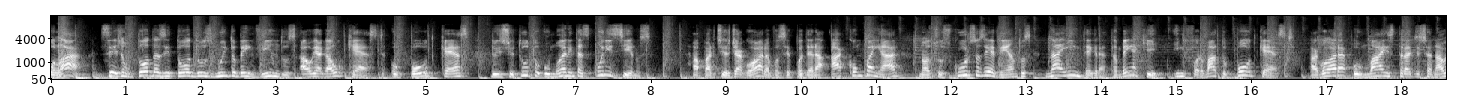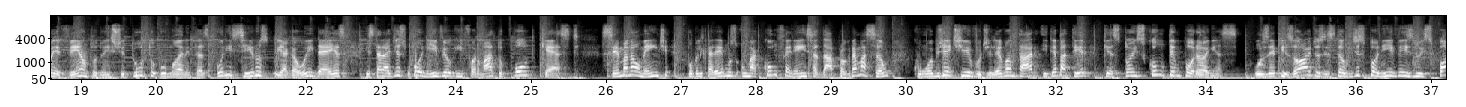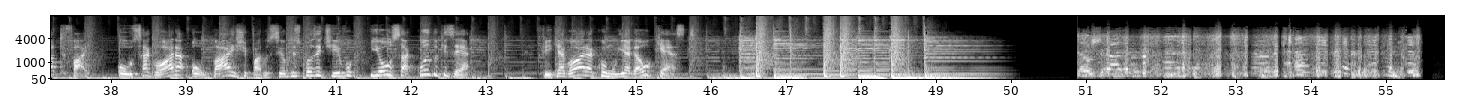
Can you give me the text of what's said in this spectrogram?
Olá, sejam todas e todos muito bem-vindos ao IHUcast, o podcast do Instituto Humanitas Unicinos. A partir de agora, você poderá acompanhar nossos cursos e eventos na íntegra, também aqui, em formato podcast. Agora, o mais tradicional evento do Instituto Humanitas Unicinos, o IHU Ideias, estará disponível em formato podcast Semanalmente, publicaremos uma conferência da programação com o objetivo de levantar e debater questões contemporâneas. Os episódios estão disponíveis no Spotify. Ouça agora ou baixe para o seu dispositivo e ouça quando quiser. Fique agora com o IHU Cast.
